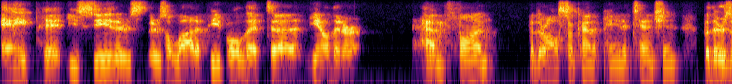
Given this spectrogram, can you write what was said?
any pit you see, there's there's a lot of people that uh, you know that are having fun, but they're also kind of paying attention. But there's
